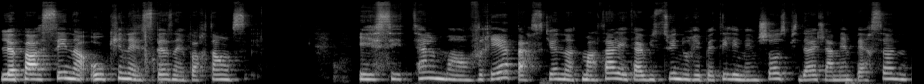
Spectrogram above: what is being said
Le passé n'a aucune espèce d'importance. Et c'est tellement vrai parce que notre mental est habitué de nous répéter les mêmes choses puis d'être la même personne.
